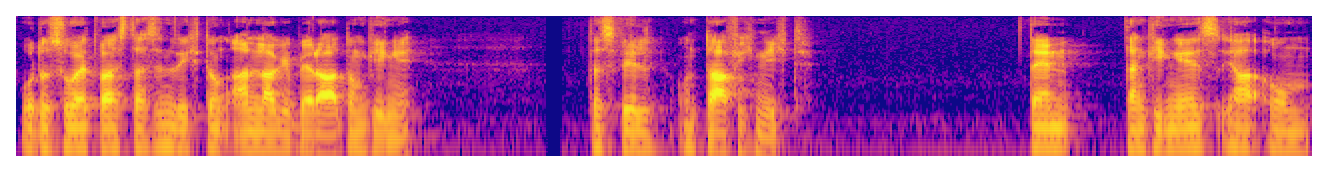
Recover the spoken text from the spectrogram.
oder so etwas, das in Richtung Anlageberatung ginge. Das will und darf ich nicht. Denn dann ginge es ja um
